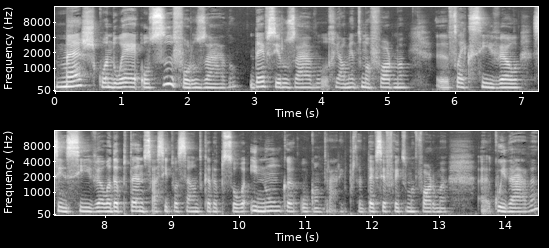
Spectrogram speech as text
mas quando é ou se for usado, deve ser usado realmente de uma forma uh, flexível, sensível, adaptando-se à situação de cada pessoa e nunca o contrário. Portanto, deve ser feito de uma forma uh, cuidada.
